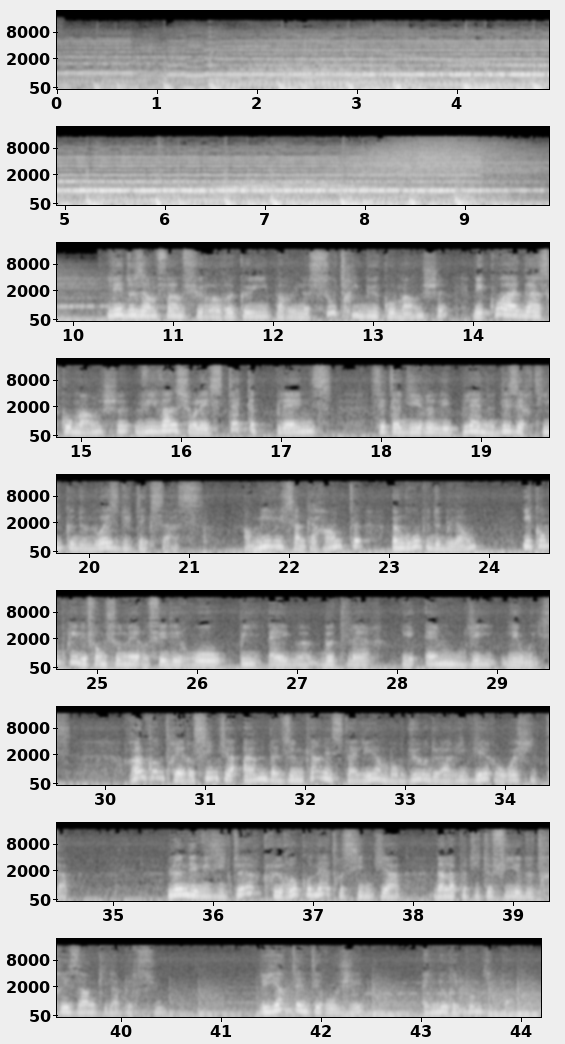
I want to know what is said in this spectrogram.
Les deux enfants furent recueillis par une sous-tribu comanche, les Coadas comanches, vivant sur les Stecked Plains, c'est-à-dire les plaines désertiques de l'ouest du Texas. En 1840, un groupe de Blancs, y compris les fonctionnaires fédéraux P. Haim Butler et M. G. Lewis, rencontrèrent Cynthia Ann dans un camp installé en bordure de la rivière Washita. L'un des visiteurs crut reconnaître Cynthia dans la petite fille de treize ans qu'il aperçut. L'ayant interrogée, elle ne répondit pas.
